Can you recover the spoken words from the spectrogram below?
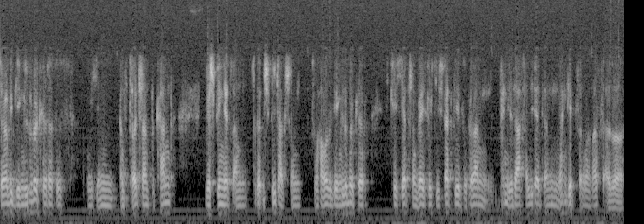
Derby gegen Lübecke, das ist eigentlich in ganz Deutschland bekannt. Wir spielen jetzt am dritten Spieltag schon zu Hause gegen Lübecke kriege ich jetzt schon, wenn ich durch die Stadt gehe, zu hören, wenn ihr da verliert, dann, dann gibt es aber was. Also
